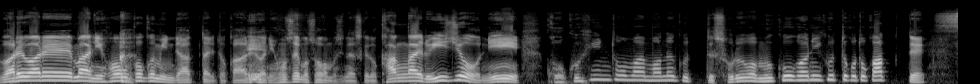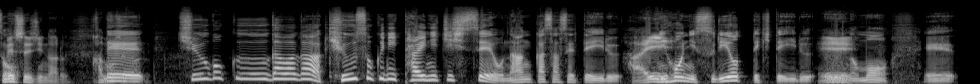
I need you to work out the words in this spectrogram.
我々、まあ、日本国民であったりとか、あるいは日本政府もそうかもしれないですけど、考える以上に、国賓とお前招くって、それは向こう側に行くってことかって、メッセージになる可能性があでる。中国側が急速に対日姿勢を軟化させている、はい。日本にすり寄ってきている。ええ。のも、えー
